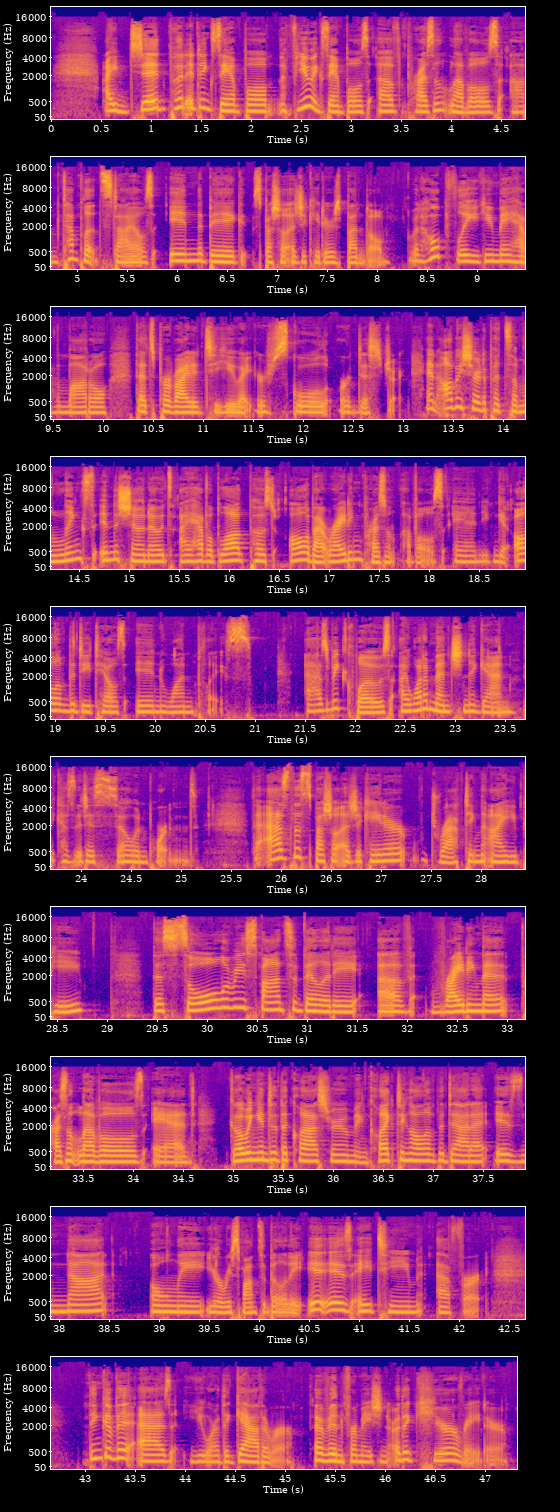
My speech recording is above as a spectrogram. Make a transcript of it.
I did put an example, a few examples of present levels um, template styles in the big special educators bundle. But hopefully, you may have a model that's provided to you at your school or district. And I'll be sure to put some links in the show notes. I have a blog post all about writing present levels, and you can get all of the details in one place. As we close, I want to mention again, because it is so important, that as the special educator drafting the IEP, the sole responsibility of writing the present levels and going into the classroom and collecting all of the data is not only your responsibility, it is a team effort. Think of it as you are the gatherer of information or the curator.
